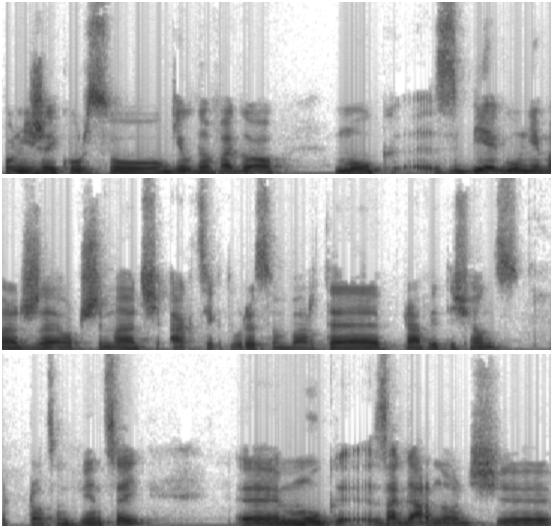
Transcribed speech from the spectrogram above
poniżej kursu giełdowego, mógł z biegu niemalże otrzymać akcje, które są warte prawie 1000% więcej. E, mógł zagarnąć, e,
